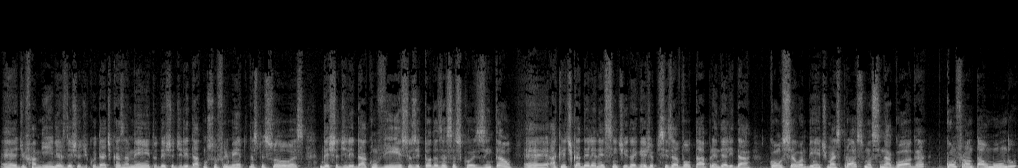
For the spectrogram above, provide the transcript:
é, de famílias, deixa de cuidar de casamento, deixa de lidar com o sofrimento das pessoas, deixa de lidar com vícios e todas essas coisas. Então, é, a crítica dele é nesse sentido. A igreja precisa voltar a aprender a lidar com o seu ambiente mais próximo, a sinagoga, confrontar o mundo,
